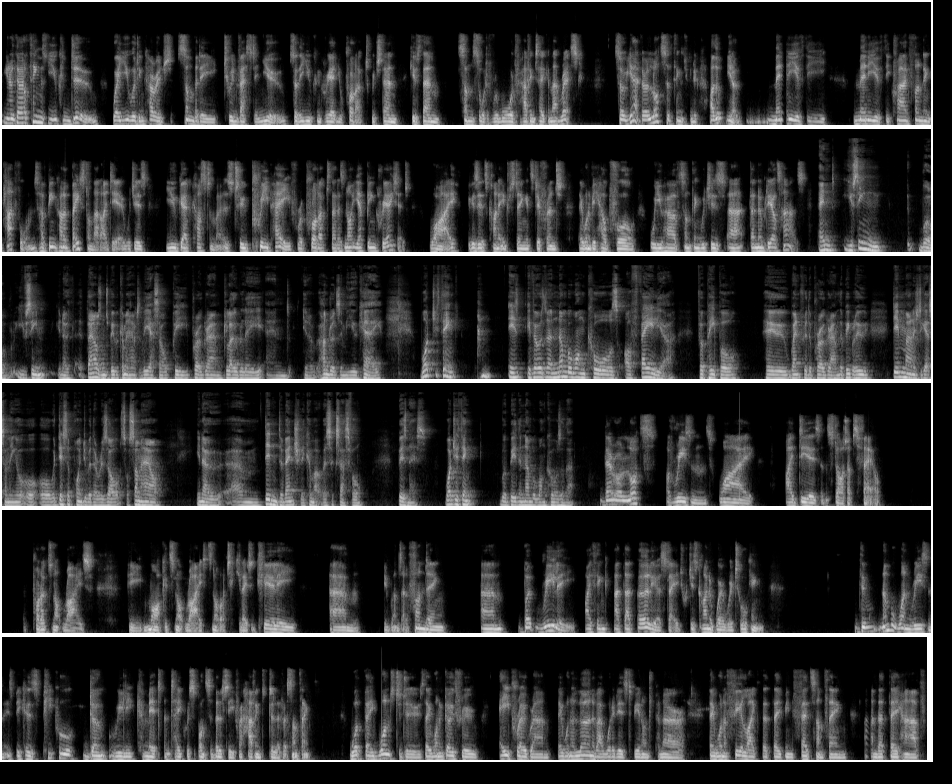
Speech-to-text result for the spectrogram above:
You know, there are things you can do where you would encourage somebody to invest in you so that you can create your product, which then gives them some sort of reward for having taken that risk. So yeah, there are lots of things you can do. Other, you know, many of the many of the crowdfunding platforms have been kind of based on that idea, which is you get customers to prepay for a product that has not yet been created. Why? Because it's kind of interesting, it's different, they want to be helpful, or you have something which is uh, that nobody else has. And you've seen, well, you've seen you know thousands of people coming out of the SLP program globally, and you know hundreds in the UK. What do you think is if there was a number one cause of failure for people who went through the program, the people who didn't manage to get something or, or, or were disappointed with the results or somehow, you know, um, didn't eventually come up with a successful business, what do you think would be the number one cause of that? There are lots of reasons why ideas and startups fail. The product's not right, the market's not right, it's not articulated clearly, um, it runs out of funding. Um, but really, I think at that earlier stage, which is kind of where we're talking, the number one reason is because people don't really commit and take responsibility for having to deliver something. What they want to do is they want to go through a program, they want to learn about what it is to be an entrepreneur, they want to feel like that they've been fed something and that they have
